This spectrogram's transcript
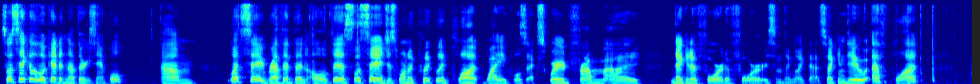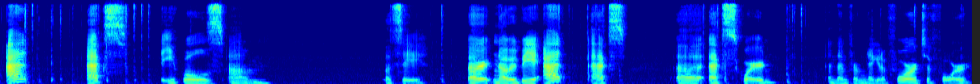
So let's take a look at another example. Um, let's say rather than all this, let's say I just want to quickly plot y equals x squared from uh, negative 4 to 4 or something like that. So I can do fplot at x equals, um, let's see, or no, it'd be at x, uh, x squared, and then from negative 4 to 4.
